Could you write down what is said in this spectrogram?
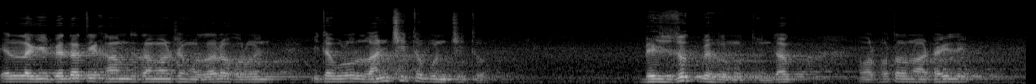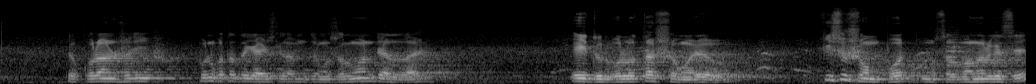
এর লাগি বেদাতি খাম যেটা মানুষের মজারা করেন এটা বড় লাঞ্ছিত, বঞ্চিত। বেইজত বেহর মতন। যাক, আমার কথা আটাইলে। তো কোরআন শরীফ কোন কথা থেকে আইছিলাম যে মুসলমানটি আল্লাহ, এই দুর্বলতার সময়েও কিছু সম্পদ মুসলমানের কাছে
